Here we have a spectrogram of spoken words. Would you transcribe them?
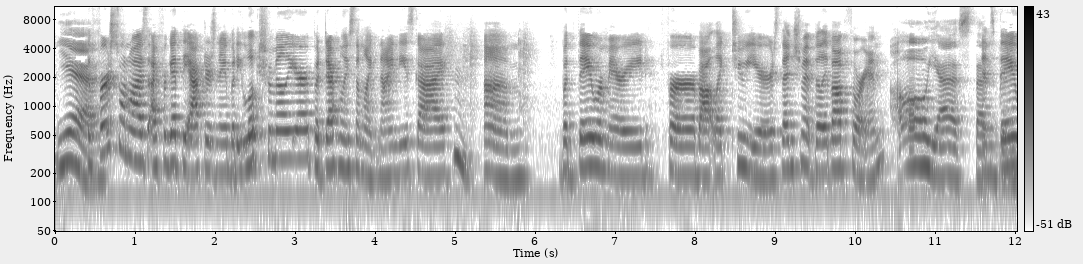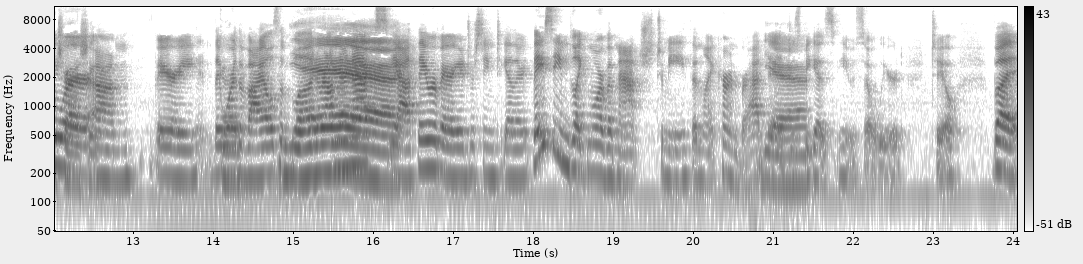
Yeah. The first one was I forget the actor's name, but he looked familiar, but definitely some like '90s guy. Hmm. Um, but they were married for about like two years. Then she met Billy Bob Thornton, oh yes, that's and they were um, very. They wore the vials of blood around their necks. Yeah. Yeah, they were very interesting together. They seemed like more of a match to me than like her and Brad did, Yeah. just because he was so weird too. But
